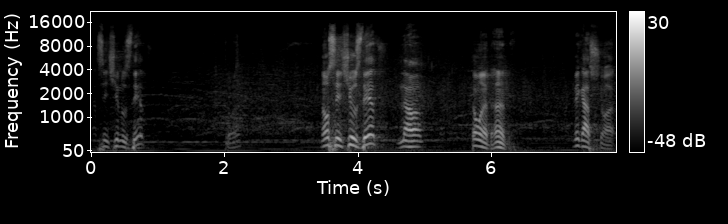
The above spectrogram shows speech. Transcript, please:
Tá sentindo os dedos? Não sentiu os dedos? Não, Então anda, anda. Vem cá, senhora.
